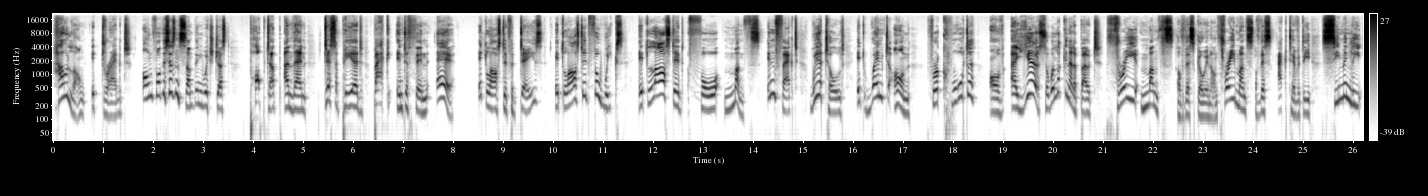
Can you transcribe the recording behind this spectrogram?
how long it dragged on for. This isn't something which just popped up and then disappeared back into thin air. It lasted for days, it lasted for weeks, it lasted for months. In fact, we're told it went on for a quarter of a year. So we're looking at about three months of this going on, three months of this activity seemingly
